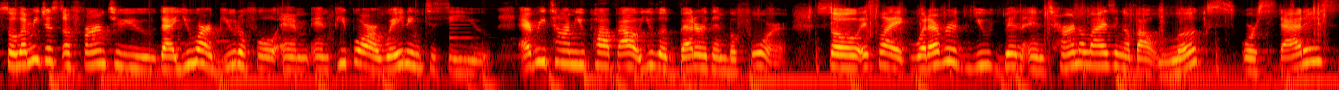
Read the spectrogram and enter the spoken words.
so let me just affirm to you that you are beautiful and, and people are waiting to see you. Every time you pop out, you look better than before. So it's like whatever you've been internalizing about looks or status,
